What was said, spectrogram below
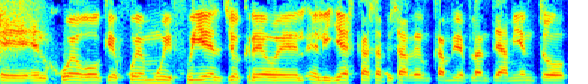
el juego que fue muy fiel, yo creo, el, el a pesar de un cambio de planteamiento.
